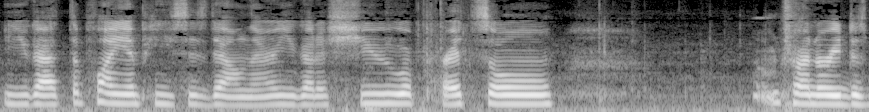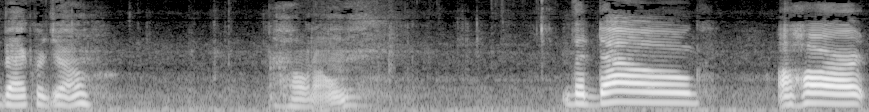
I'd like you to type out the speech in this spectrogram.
You got the playing pieces down there. You got a shoe, a pretzel, I'm trying to read this backwards, y'all. Hold on. The dog, a heart,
